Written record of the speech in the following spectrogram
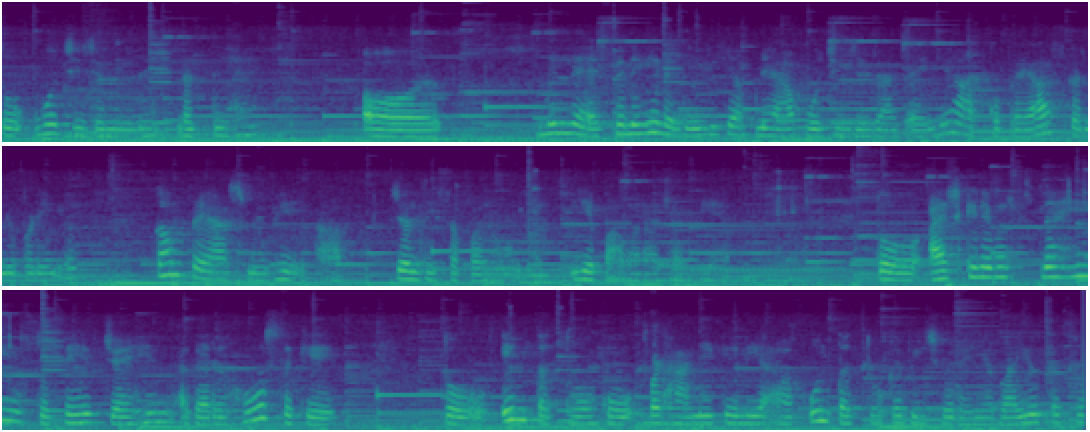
तो वो चीज़ें मिलने लगती हैं। और मिलने ऐसे नहीं लगेगी कि अपने आप वो चीज़ें जा जाएँगे, आपको प्रयास करने पड़ेंगे। कम प्रयास में भी आप जल्दी सफल होंगे, ये पावर आ जाती है। तो आज के लिए बस इतना ही। सुसेव जय हिंद। अगर हो सके तो इन तत्वों को बढ़ाने के लिए आप उन तत्वों के बीच में रहिए। वायु तत्व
